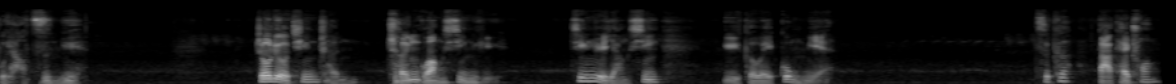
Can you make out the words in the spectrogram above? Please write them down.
不要自虐。周六清晨，晨光新语，今日养心，与各位共勉。此刻，打开窗，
